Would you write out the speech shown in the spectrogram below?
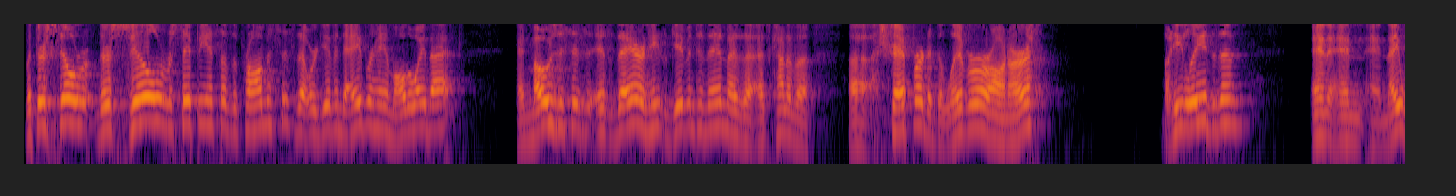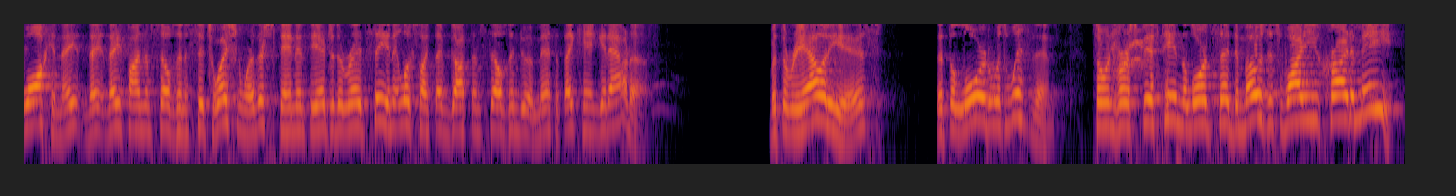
but they're still, they're still recipients of the promises that were given to Abraham all the way back. And Moses is, is there and he's given to them as a, as kind of a, a shepherd, a deliverer on earth. But he leads them and, and, and they walk and they, they, they find themselves in a situation where they're standing at the edge of the Red Sea and it looks like they've got themselves into a mess that they can't get out of. But the reality is that the Lord was with them. So in verse 15, the Lord said to Moses, Why do you cry to me?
